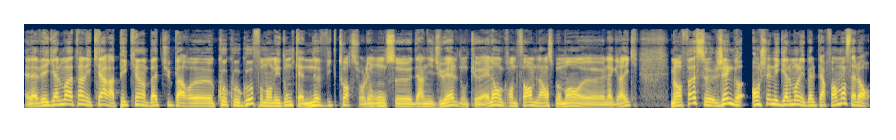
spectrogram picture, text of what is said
Elle avait également atteint l'écart à Pékin, battue par euh, Coco Gauff. On en est donc à 9 victoires sur les 11 euh, derniers duels. Donc euh, elle est en grande forme là en ce moment, la grecque. Mais en face, Zheng enchaîne également les belles performances. Alors,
